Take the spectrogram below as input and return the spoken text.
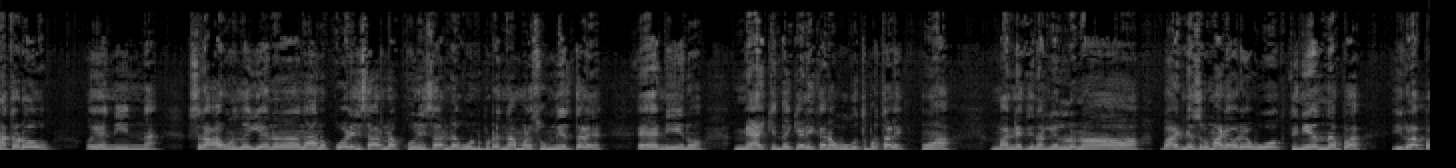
ಮಾತಾಡು. ಅಯ್ಯ, ನಿನ್ನ ಶ್ರಾವಣದಾಗ ಏನು ನಾನು ಕೋಳಿ ಸಾರ್ನ, ಕುರಿ ಸಾರ್ನ ಉಂಡ್ಬಿಟ್ರೆ ನಮ್ಮ ಸುಮ್ಮನೆ ಇರ್ತಾಳೆ. ಏ, ನೀನು ಮ್ಯಾಕಿಂದ ಕೆಳಿಕನ ಉಗುತ್ ಬಿಡ್ತಾಳೆ. ಹ್ಞೂ, ಮೊನ್ನೆ ದಿನ ಎಲ್ಲನೂ ಬಾಡಿನ ಹೆಸರು ಮಾಡ್ಯವ್ರೆ, ಹೋಗ್ತೀನಿ ಅಂದಪ್ಪ ಈಗಳಪ್ಪ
